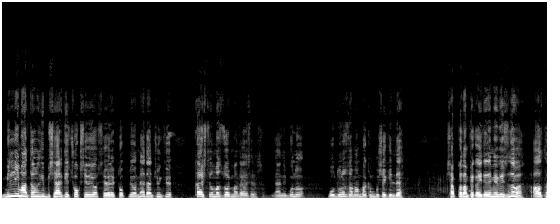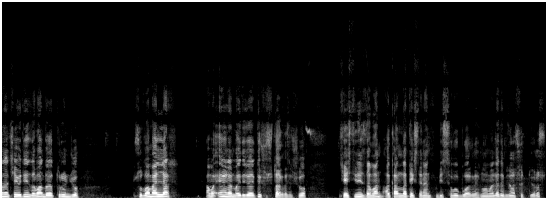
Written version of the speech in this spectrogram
Milli mantarımız gibi bir şey herkes çok seviyor. Severek topluyor. Neden? Çünkü karıştırılması zor bir mantar arkadaşlar. Yani bunu bulduğunuz zaman bakın bu şekilde şapkadan pek ayırt edemeyebilirsiniz ama altını çevirdiğiniz zaman böyle turuncu su lameller ama en önemli ayırt de şu süt arkadaşlar. Şu kestiğiniz zaman akan lateks denen bir sıvı bu arkadaşlar. Normalde de biz ona süt diyoruz.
